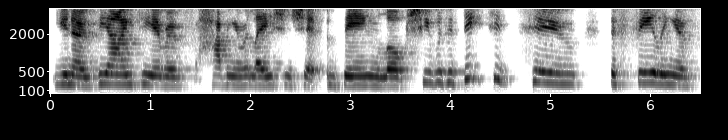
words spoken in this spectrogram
you know, the idea of having a relationship and being loved. She was addicted to the feeling of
